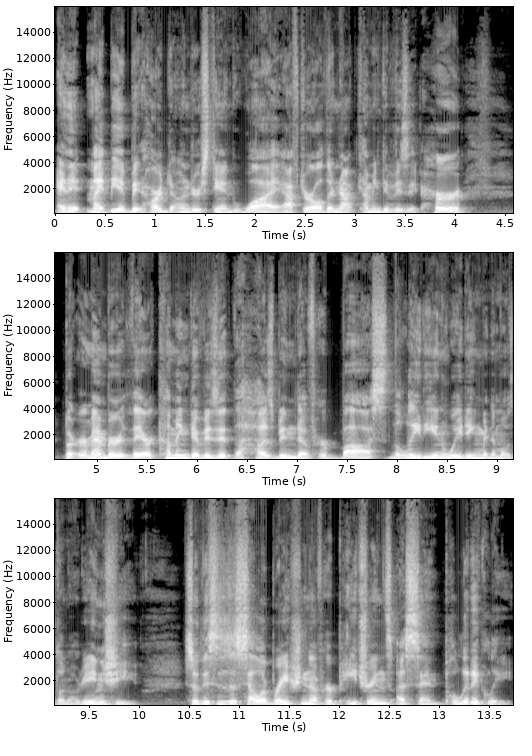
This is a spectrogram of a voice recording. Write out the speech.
and it might be a bit hard to understand why. After all, they're not coming to visit her, but remember, they are coming to visit the husband of her boss, the lady in waiting Minamoto no Rinshi. So this is a celebration of her patron's ascent politically.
